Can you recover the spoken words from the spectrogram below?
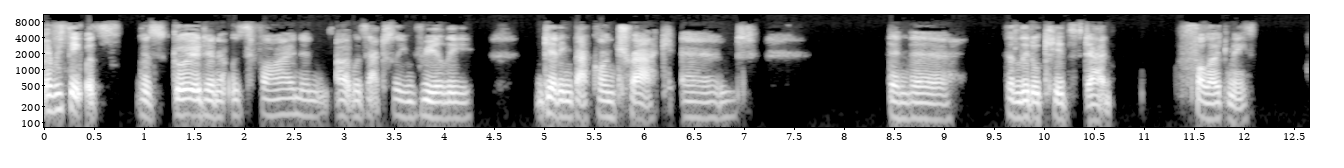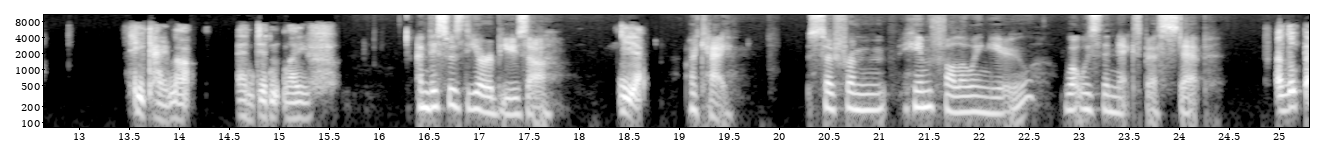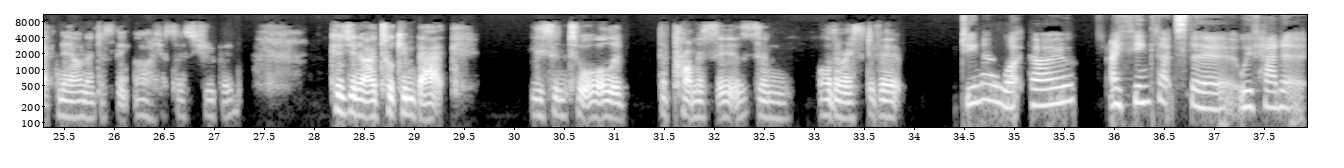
everything was was good and it was fine, and I was actually really getting back on track. And then the the little kid's dad followed me. He came up and didn't leave. And this was your abuser. Yeah. Okay. So from him following you, what was the next best step? I look back now and I just think, oh, you're so stupid. Because, you know, I took him back, listened to all of the promises and all the rest of it. Do you know what though? I think that's the we've had a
